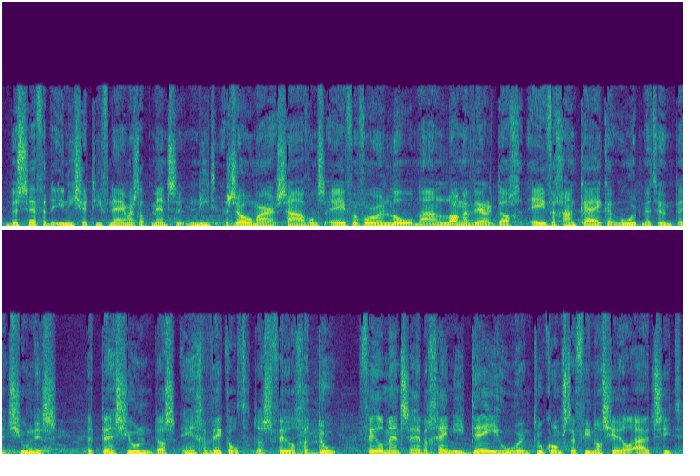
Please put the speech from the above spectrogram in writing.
beseffen de initiatiefnemers dat mensen niet zomaar s'avonds even voor hun lol... na een lange werkdag even gaan kijken hoe het met hun pensioen is. Het pensioen, dat is ingewikkeld, dat is veel gedoe. Veel mensen hebben geen idee hoe hun toekomst er financieel uitziet.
